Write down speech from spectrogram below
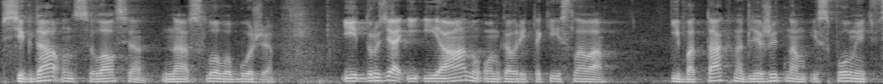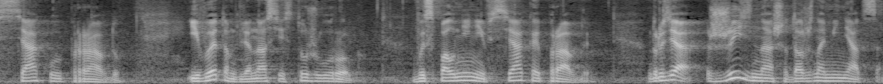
всегда он ссылался на Слово Божие. И, друзья, и Иоанну он говорит такие слова, «Ибо так надлежит нам исполнить всякую правду». И в этом для нас есть тоже урок, в исполнении всякой правды. Друзья, жизнь наша должна меняться.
